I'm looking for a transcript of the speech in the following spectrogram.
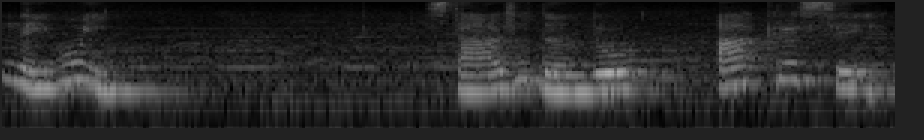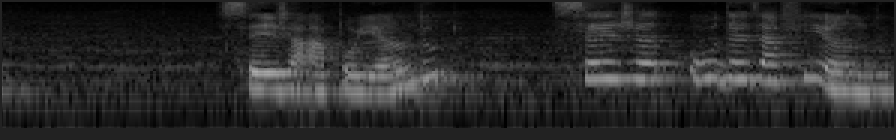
nem ruim. Está ajudando a crescer, seja apoiando, seja o desafiando,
